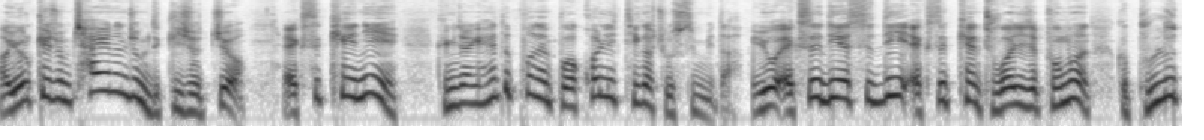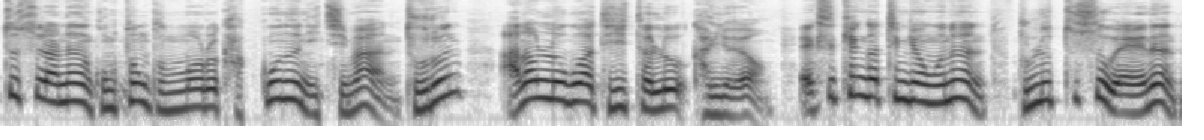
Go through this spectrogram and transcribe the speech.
아, 이렇게 좀 차이는 좀 느끼셨죠? 엑스캔이 굉장히 헤드폰 앰프가 퀄리티가 좋습니다. 이 XDSD, 엑스캔 두 가지 제품은 그 블루투스라는 공통 분모를 갖고는 있지만 둘은 아날로그와 디지털로 갈려요. 엑스캔 같은 경우는 블루투스 외에는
